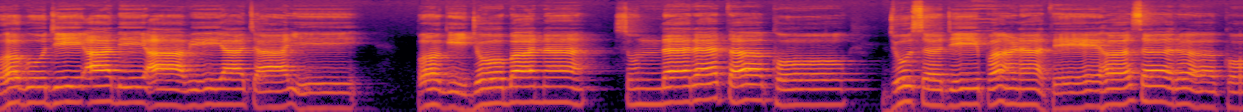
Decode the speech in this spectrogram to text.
ભગુજી આદિ આવ્યા ચાઈ. ભગી જોબન સુંદર તખો, જુસજી પણ તે હસરખો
